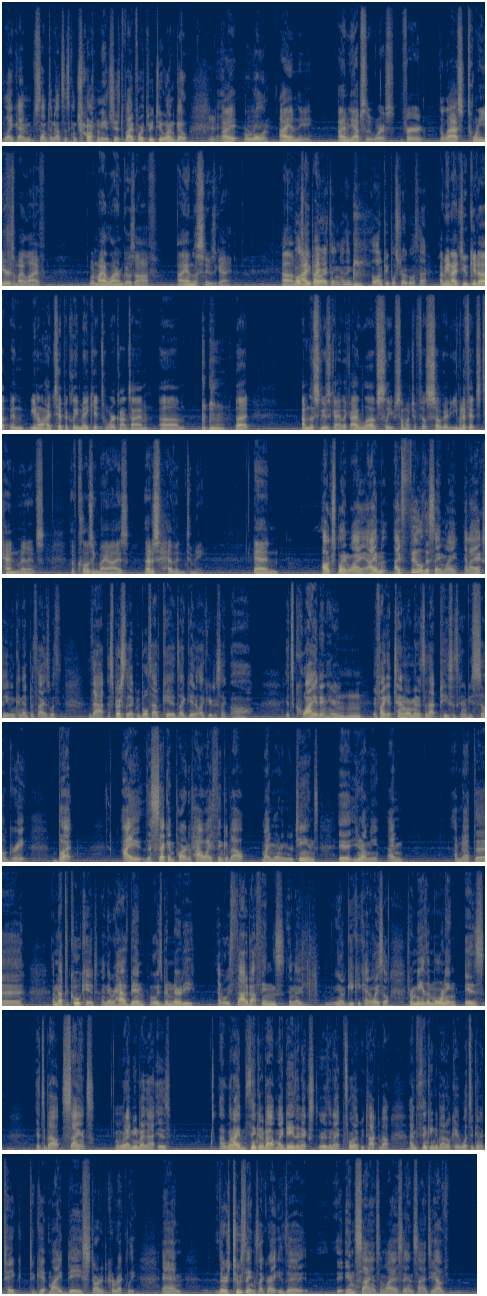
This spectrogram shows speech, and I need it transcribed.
like I'm something else is controlling me. It's just five, four, three, two, one, go. Dude, I we're rolling. I am the, I am the absolute worst for the last 20 years of my life. When my alarm goes off, I am the snooze guy. Um, Most people I, are, I think. I think a lot of people struggle with that. I mean, I do get up, and you know, I typically make it to work on time, um, but I'm the snooze guy. Like, I love sleep so much; it feels so good. Even if it's ten minutes of closing my eyes, that is heaven to me. And I'll explain why. I'm I feel the same way, and I actually even can empathize with that. Especially like we both have kids. I get it. Like you're just like, oh it's quiet in here. Mm-hmm. If I get 10 more minutes of that peace, it's going to be so great. But I, the second part of how I think about my morning routines, it, you know me, I'm, I'm not the, I'm not the cool kid. I never have been. I've always been nerdy. I've always thought about things in a, you know, geeky kind of way. So for me, the morning is, it's about science. And what I mean by that is uh, when I'm thinking about my day the next or the night before, like we talked about, I'm thinking about okay, what's it going to take to get my day started correctly? And there's two things, like right, the in science, and why I say in science, you have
